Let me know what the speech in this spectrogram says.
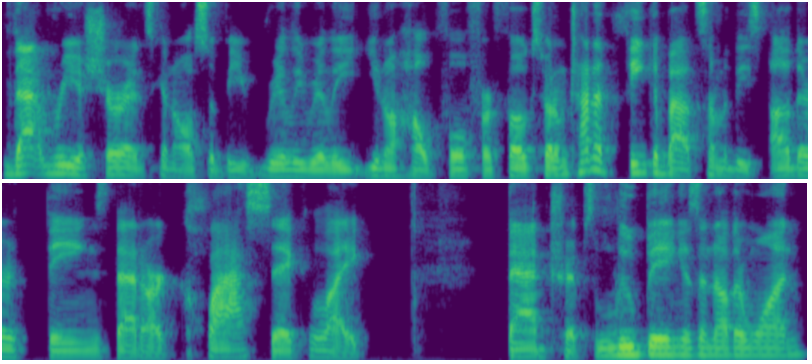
that reassurance can also be really, really, you know, helpful for folks. But I'm trying to think about some of these other things that are classic, like bad trips. Looping is another one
